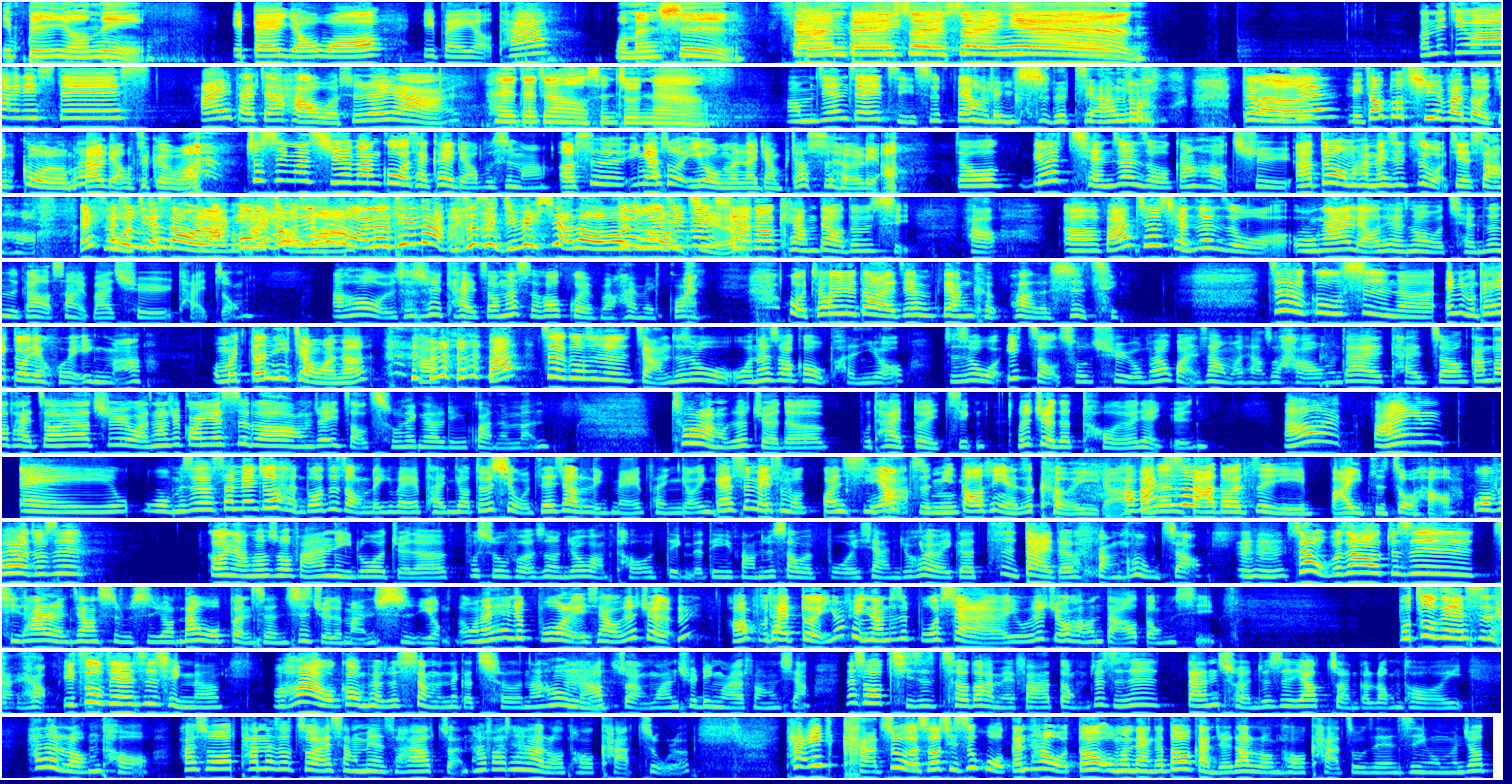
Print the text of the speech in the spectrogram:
一杯有你，一杯有我，一杯有他，我们是三杯碎碎念。こんにちは、アリスです。嗨，大家好，我是瑞亚。嗨，大家好，我是朱娜。好，我们今天这一集是非常临时的加入。对，我们今天你知道都七月半都已经过了，我们还要聊这个吗？就是因为七月半过了才可以聊，不是吗？呃，是应该说以我们来讲比较适合聊。 对我，因为前阵子我刚好去啊，对我们还没是自我介绍哈，哎，自我介绍了，你还自我介绍完了，天哪，你这是已经被吓到了，对我已经被吓到腔掉，对不起。好，呃，反正就是前阵子我我们刚才聊天的时候，我前阵子刚好上礼拜去台中，然后我就去台中，那时候鬼门还没关，我就遇到了一件非常可怕的事情。这个故事呢，哎，你们可以给我点回应吗？我们等你讲完呢。好，反正这个故事就是讲，就是我我那时候跟我朋友。就是我一走出去，我们要晚上，我们想说好，我们在台中，刚到台中要去晚上去逛夜市喽。我们就一走出那个旅馆的门，突然我就觉得不太对劲，我就觉得头有点晕。然后反正，诶，我们这身边就很多这种灵媒朋友，对不起，我直接叫灵媒朋友，应该是没什么关系。你要指名道姓也是可以的，好，反正大家都会自己把椅子坐好。我朋友就是。跟我讲说说，反正你如果觉得不舒服的时候，你就往头顶的地方就稍微拨一下，你就会有一个自带的防护罩。嗯哼，虽然我不知道就是其他人这样适不适用，但我本身是觉得蛮适用的。我那天就拨了一下，我就觉得嗯，好像不太对，因为平常就是拨下来而已，我就觉得好像打到东西。不做这件事还好，一做这件事情呢，我后来我跟我朋友就上了那个车，然后我们要转弯去另外的方向。那时候其实车都还没发动，就只是单纯就是要转个龙头而已。他的龙头，他说他那时候坐在上面的时候，他要转，他发现他的龙头卡住了。他一卡住的时候，其实我跟他我都我们两个都感觉到龙头卡住这件事情，我们就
